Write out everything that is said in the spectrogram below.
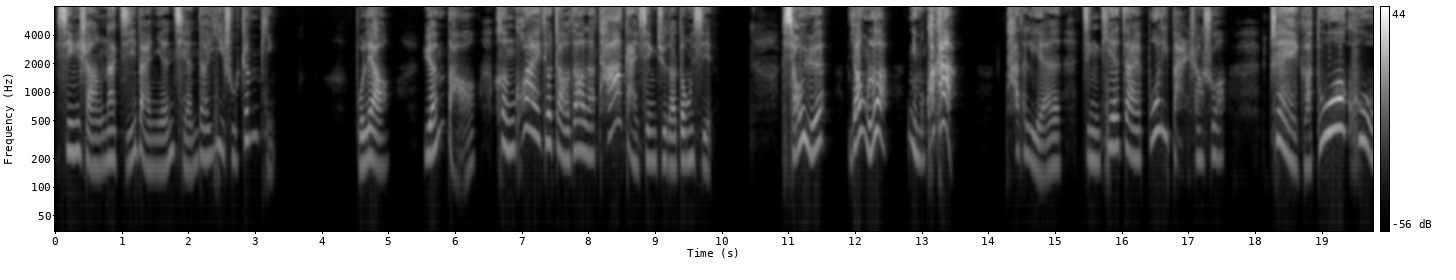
欣赏那几百年前的艺术珍品。不料元宝很快就找到了他感兴趣的东西。小雨、杨永乐，你们快看！他的脸紧贴在玻璃板上，说：“这个多酷！”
